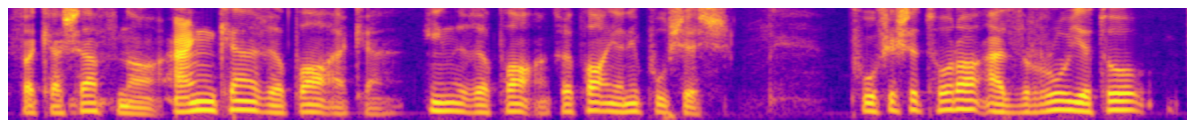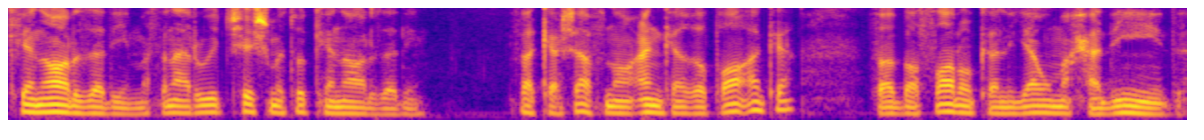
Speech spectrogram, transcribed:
فکشفنا عنک غطاءک. این غطاء غطاء یعنی پوشش. پوشش تو را از روی تو کنار زدیم. مثلا روی چشم تو کنار زدیم. فکشفنا عنک غطاءک فبصرک اليوم حدید.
